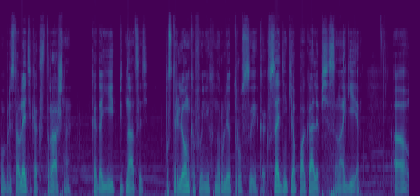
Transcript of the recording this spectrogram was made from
Вы представляете, как страшно, когда едет 15 постреленков у них на рулет трусы, как всадники апокалипсиса ноги. А,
